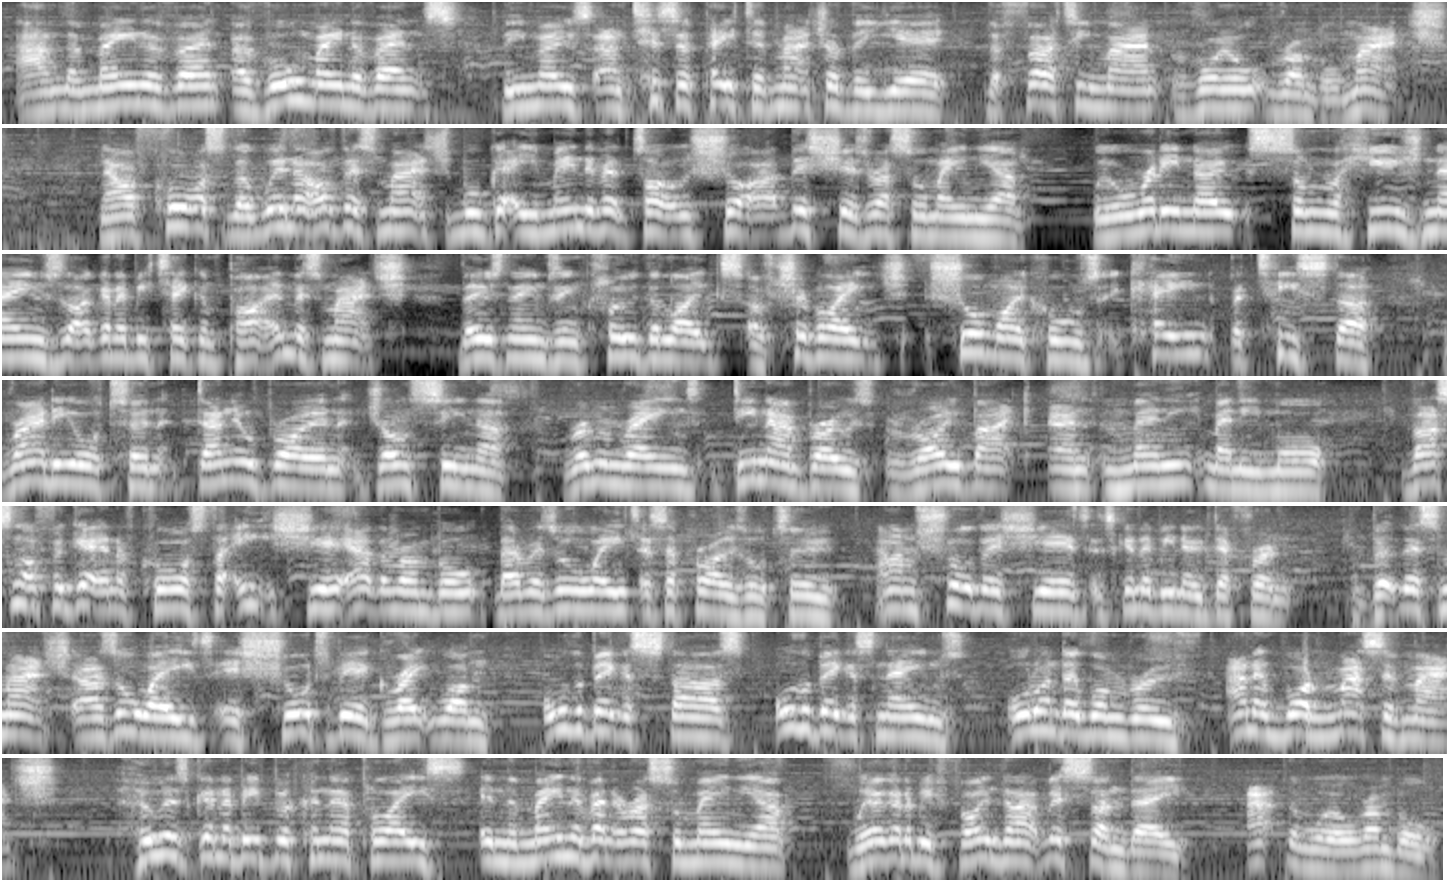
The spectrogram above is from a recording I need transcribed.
And the main event of all main events, the most anticipated match of the year, the 30 man Royal Rumble match. Now, of course, the winner of this match will get a main event title shot at this year's WrestleMania. We already know some of the huge names that are going to be taking part in this match. Those names include the likes of Triple H, Shawn Michaels, Kane, Batista, Randy Orton, Daniel Bryan, John Cena, Roman Reigns, Dean Ambrose, Ryback, and many, many more. That's not forgetting, of course, that each year at the Rumble, there is always a surprise or two, and I'm sure this year's is going to be no different. But this match, as always, is sure to be a great one. All the biggest stars, all the biggest names, all under one roof, and in one massive match. Who is going to be booking their place in the main event of WrestleMania? We're going to be finding out this Sunday at the Royal Rumble.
